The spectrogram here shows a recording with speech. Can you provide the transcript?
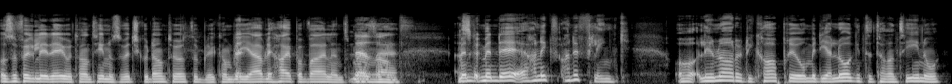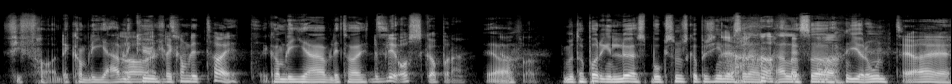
Og selvfølgelig, det er jo Tarantino, så vet ikke hvordan Earth blir. Kan bli jævlig hyper-violent. Er Men, eh, men, men det, han, er, han er flink. Og Leonardo DiCaprio med dialogen til Tarantino Fy faen, det kan bli jævlig Ja, kult. Det kan bli tight. Det kan bli jævlig tight. Det blir Oscar på den. ja. Du må ta på deg en løs bukse når du skal på kino Ja, ellers så gjør det vondt. Ja, ja.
